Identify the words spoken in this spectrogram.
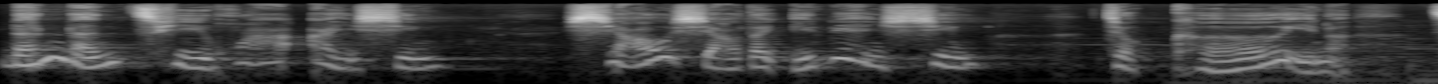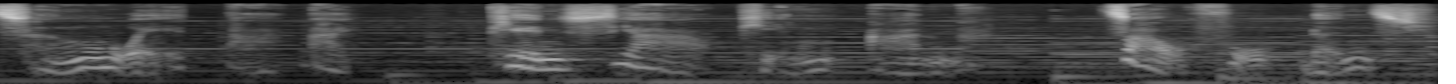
人人启发爱心，小小的一念心就可以呢，成为，天下平安呐，造福人前，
